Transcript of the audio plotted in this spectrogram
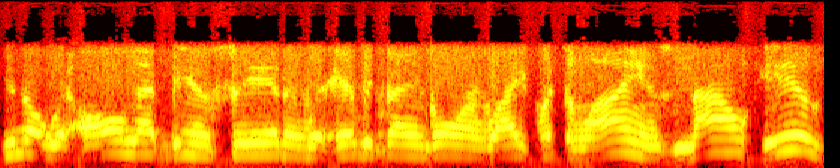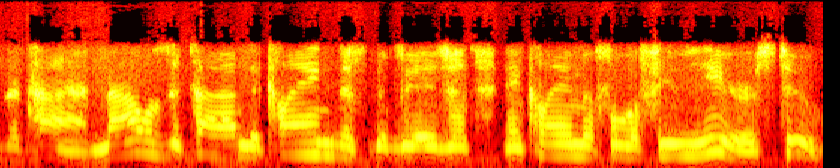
you know, with all that being said and with everything going right with the Lions, now is the time. Now is the time to claim this division and claim it for a few years, too.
